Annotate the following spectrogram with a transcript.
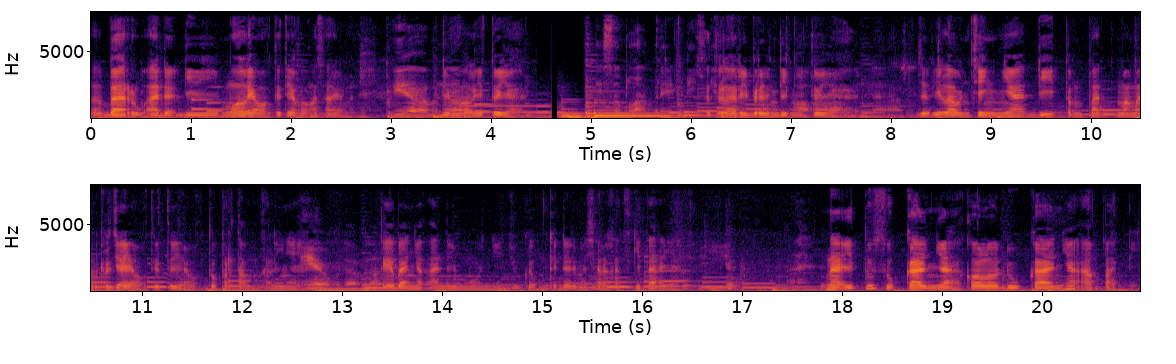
eh, baru ada di mall ya waktu itu ya kalau nggak salah ya man ya? iya di mall benar itu ya? Jadi setelah branding. Setelah rebranding Oh, itu oh, ya. benar. Jadi launchingnya di tempat maman kerja ya waktu itu ya waktu pertama kalinya ya? Iya benar benar. Makanya banyak animonya juga mungkin dari masyarakat sekitar ya? Iya Nah itu sukanya, kalau dukanya apa nih?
